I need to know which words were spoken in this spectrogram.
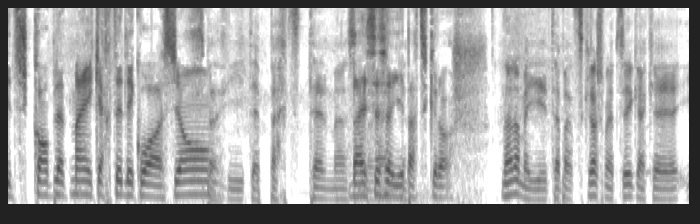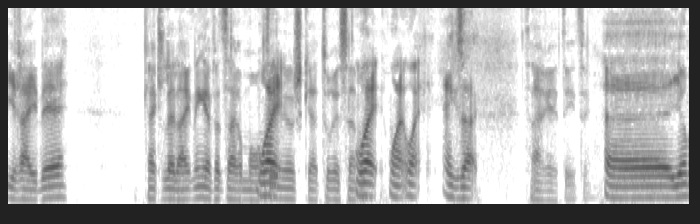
est-tu complètement écarté de l'équation? Il était parti tellement. Ben, c'est ça, il est parti croche. Non, non, mais il était parti croche, mais tu sais, quand il raidait, quand le Lightning a fait sa remontée jusqu'à tout récemment. Oui, oui, oui, exact. Ça a arrêté. Tu sais. euh,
